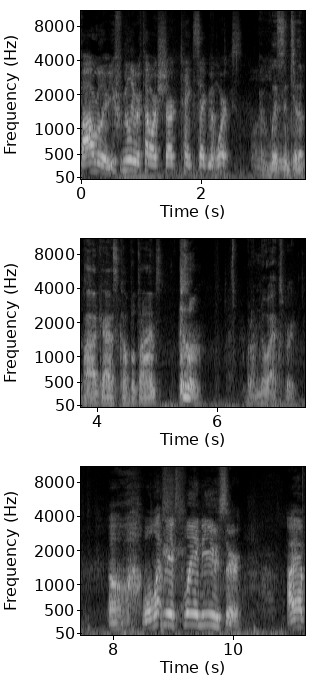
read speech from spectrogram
Bauerle, are you familiar with how our Shark Tank segment works? I've listened to the podcast a couple times, but I'm no expert. Oh, well, let me explain to you, sir. I have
